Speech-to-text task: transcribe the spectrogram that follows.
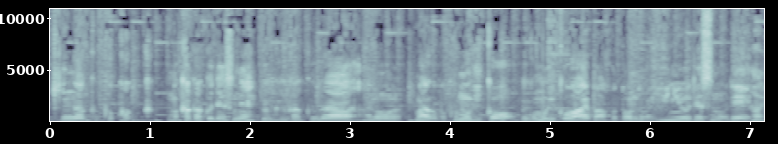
金額価格,、まあ、価格ですね、価格があの、まあ、小麦粉、小麦粉はやっぱほとんどが輸入ですので、はい。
